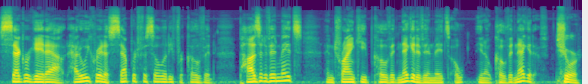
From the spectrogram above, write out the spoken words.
segregate out? How do we create a separate facility for COVID positive inmates and try and keep COVID negative inmates, oh, you know, COVID negative. Sure.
